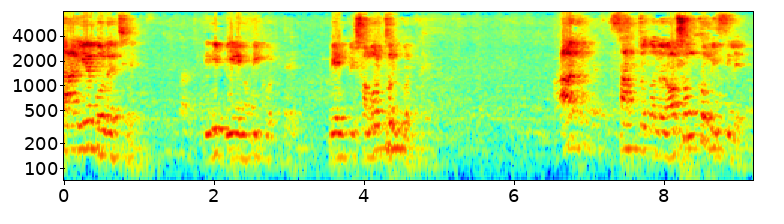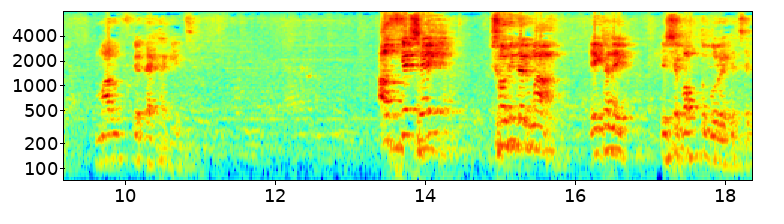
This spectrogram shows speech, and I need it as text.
দাঁড়িয়ে বলেছে, তিনি বিএনপি করতেন, বিএনপি সমর্থন করতেন। আর ছাত্র দলের অসংখ্য মিছিলে মারুফকে দেখা গিয়েছে। আজকে সেই শহীদের মা এখানে এসে বক্তব্য রেখেছেন।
